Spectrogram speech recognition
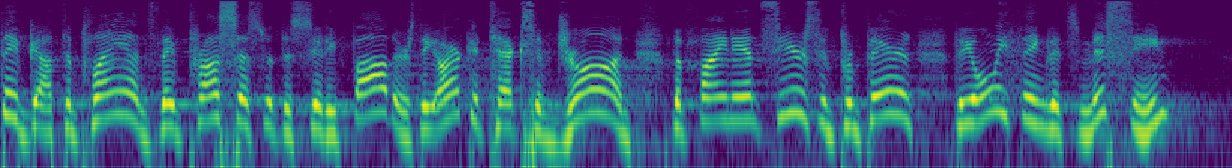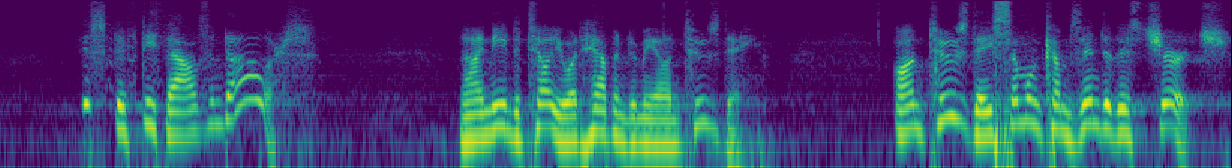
They've got the plans. They've processed with the city fathers. The architects have drawn. The financiers have prepared. The only thing that's missing is $50,000. Now, I need to tell you what happened to me on Tuesday. On Tuesday, someone comes into this church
